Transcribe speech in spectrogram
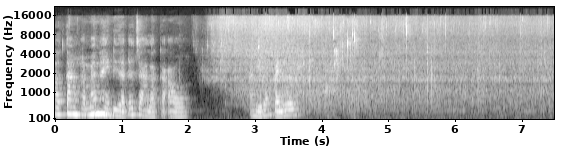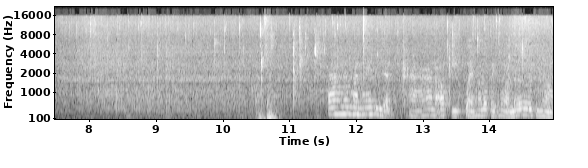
เราตั้งพมันให้เดือดเด้อจ้าแล้วก็เอา อันนี้ลงไปเลยตั้งน้ำมันให้เดือดค่ะ แล้วเอาปีกกล้วยเข้าลงไปทอดเลยพี่น้อง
